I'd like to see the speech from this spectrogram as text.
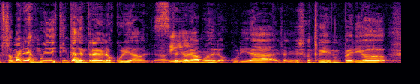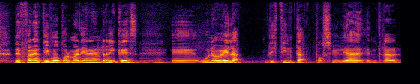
son maneras muy distintas de entrar en la oscuridad. Ya que hablábamos de la oscuridad, ya que yo estoy en un periodo de fanatismo por Mariana Enríquez, uno ve las distintas posibilidades de entrar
